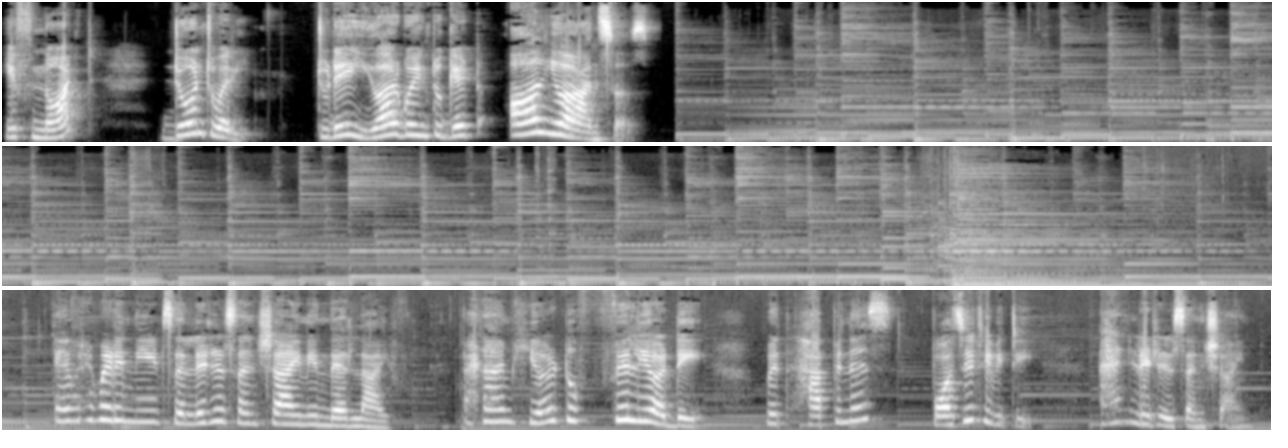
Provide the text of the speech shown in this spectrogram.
If not, don't worry. Today you are going to get all your answers. Everybody needs a little sunshine in their life, and I'm here to fill your day with happiness, positivity, and little sunshine.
